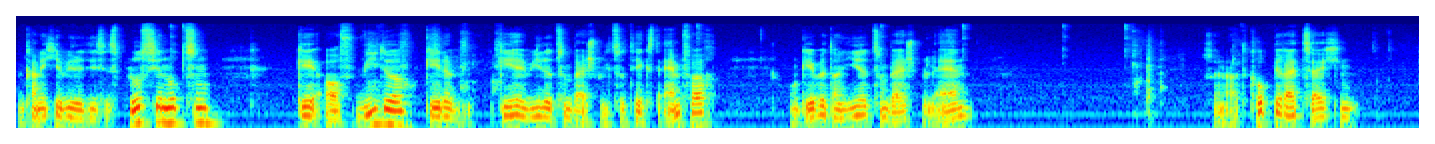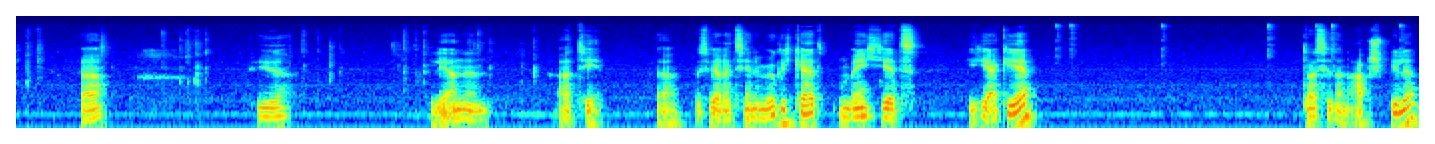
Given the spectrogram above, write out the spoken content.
dann kann ich hier wieder dieses Plus hier nutzen, gehe auf Video, gehe, gehe wieder zum Beispiel zu Text einfach und gebe dann hier zum Beispiel ein so eine Art Copyright-Zeichen. Ja, hier lernen.at. Ja, das wäre jetzt hier eine Möglichkeit. Und wenn ich jetzt hierher gehe, das hier dann abspiele,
